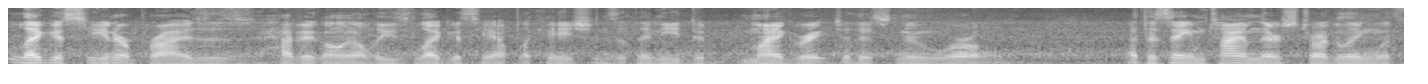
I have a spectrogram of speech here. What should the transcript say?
legacy enterprises having all these legacy applications that they need to migrate to this new world. At the same time, they're struggling with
